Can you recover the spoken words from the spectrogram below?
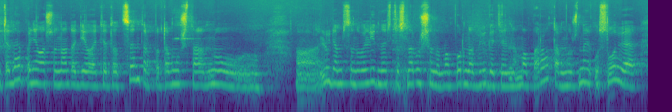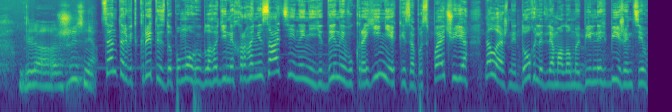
И тогда я поняла, что надо делать этот центр, потому что, ну, а, людям с инвалидностью, с нарушенным опорно-двигательным аппаратом нужны условия для жизни. Центр відкритий з допомогою благодійних організацій. Нині єдиний в Україні, який забезпечує належний догляд для маломобільних біженців.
